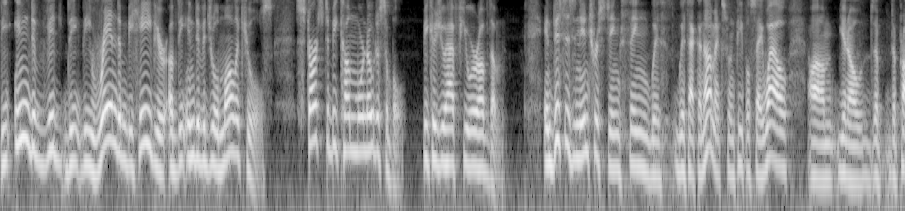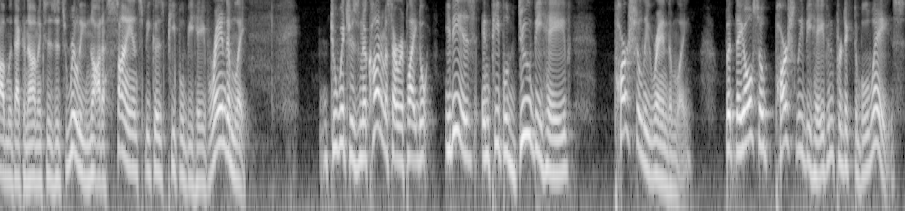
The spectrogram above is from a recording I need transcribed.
the, individ- the, the random behavior of the individual molecules starts to become more noticeable because you have fewer of them. And this is an interesting thing with, with economics when people say, well, um, you know, the, the problem with economics is it's really not a science because people behave randomly. To which, as an economist, I reply, no, it is, and people do behave partially randomly, but they also partially behave in predictable ways.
